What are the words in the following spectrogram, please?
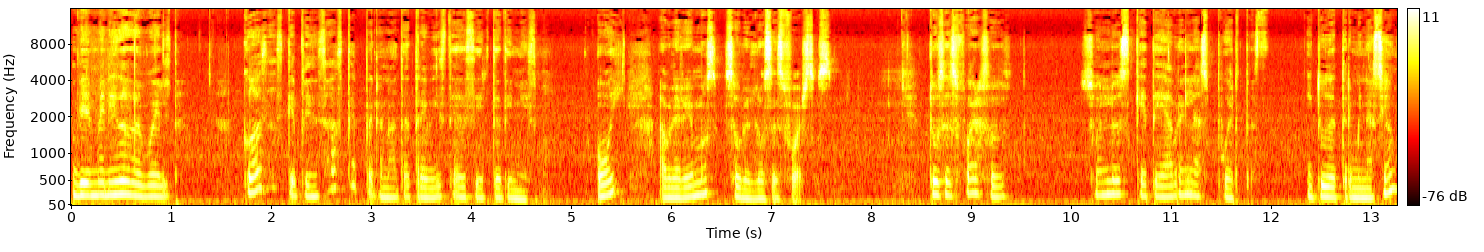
Bienvenido de vuelta. Cosas que pensaste pero no te atreviste a decirte a ti mismo. Hoy hablaremos sobre los esfuerzos. Tus esfuerzos son los que te abren las puertas y tu determinación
